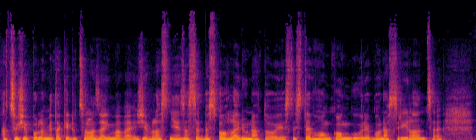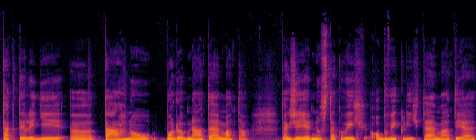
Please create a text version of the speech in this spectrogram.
a což je podle mě taky docela zajímavé, že vlastně zase bez ohledu na to, jestli jste v Hongkongu nebo na Sri Lance, tak ty lidi uh, táhnou podobná témata. Takže jedno z takových obvyklých témat je,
